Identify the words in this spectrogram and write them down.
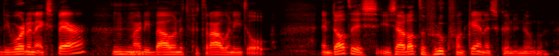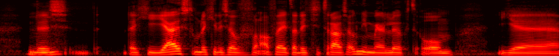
die worden een expert, Mhm. maar die bouwen het vertrouwen niet op. En dat is, je zou dat de vloek van kennis kunnen noemen. Mhm. Dus dat je juist omdat je er zoveel van af weet, dat het je trouwens ook niet meer lukt om je,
